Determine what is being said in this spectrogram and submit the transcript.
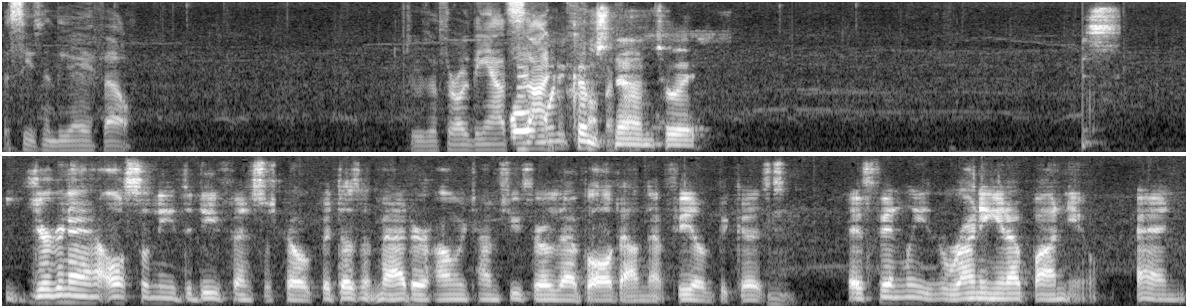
This season in the AFL. Does a throw to the outside. Well, when it comes down to it, it's you're gonna also need the defense to show up. It doesn't matter how many times you throw that ball down that field because mm. if Finley's running it up on you and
